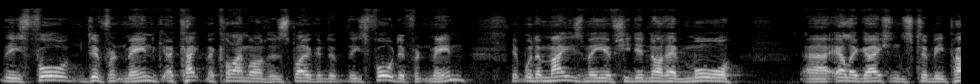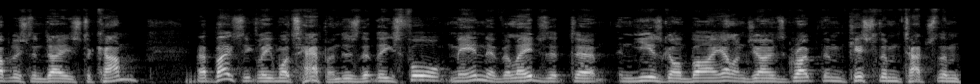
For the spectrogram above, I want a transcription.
these four different men, uh, Kate McClymont has spoken to these four different men. It would amaze me if she did not have more uh, allegations to be published in days to come. Uh, basically, what's happened is that these four men have alleged that uh, in years gone by, Alan Jones groped them, kissed them, touched them.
